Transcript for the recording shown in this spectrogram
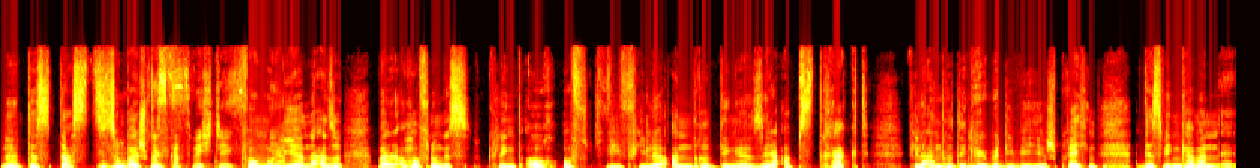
Ne? Das, das mhm, zum Beispiel das ganz wichtig. formulieren. Ja. Also, weil Hoffnung ist, klingt auch oft wie viele andere Dinge sehr abstrakt. Viele andere mhm. Dinge, über die wir hier sprechen. Deswegen kann man, äh,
